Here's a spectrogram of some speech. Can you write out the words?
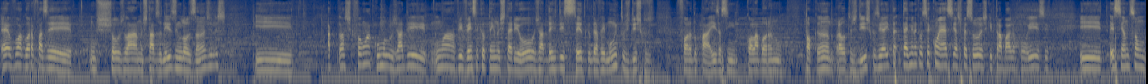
É, eu vou agora fazer uns shows lá nos Estados Unidos, em Los Angeles, e acho que foi um acúmulo já de uma vivência que eu tenho no exterior, já desde cedo, que eu gravei muitos discos fora do país, assim, colaborando, tocando para outros discos, e aí termina que você conhece as pessoas que trabalham com isso. E esse ano são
